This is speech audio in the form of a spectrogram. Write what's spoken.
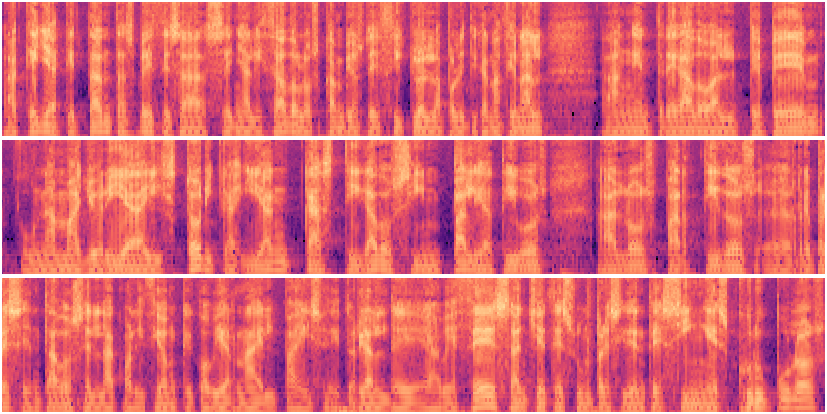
aquella que tantas veces ha señalizado los cambios de ciclo en la política nacional, han entregado al PP una mayoría histórica y han castigado sin paliativos a los partidos eh, representados en la coalición que gobierna el país. Editorial de ABC, Sánchez es un presidente sin escrúpulos,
